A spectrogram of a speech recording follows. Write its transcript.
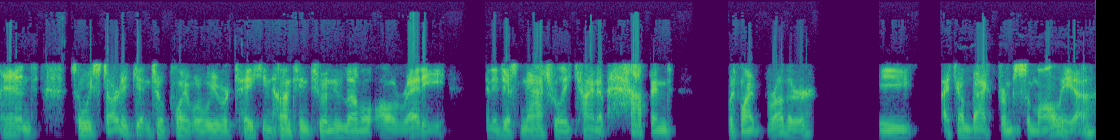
And so we started getting to a point where we were taking hunting to a new level already. And it just naturally kind of happened with my brother. He I come back from Somalia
